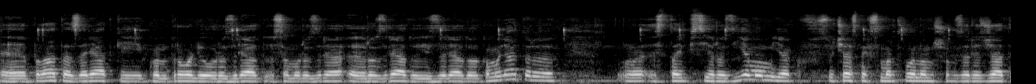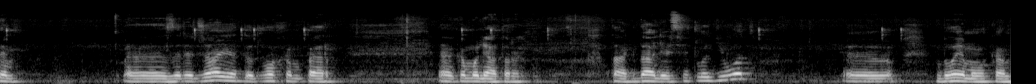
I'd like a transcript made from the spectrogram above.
Е, Плата зарядки і контролю розряду, саморозряду розряду і заряду акумулятора е, з Type-C роз'ємом, як в сучасних смартфонах, щоб заряджати, е, заряджає до 2 А акумулятор. Так, далі світлодіод, е, блималка.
